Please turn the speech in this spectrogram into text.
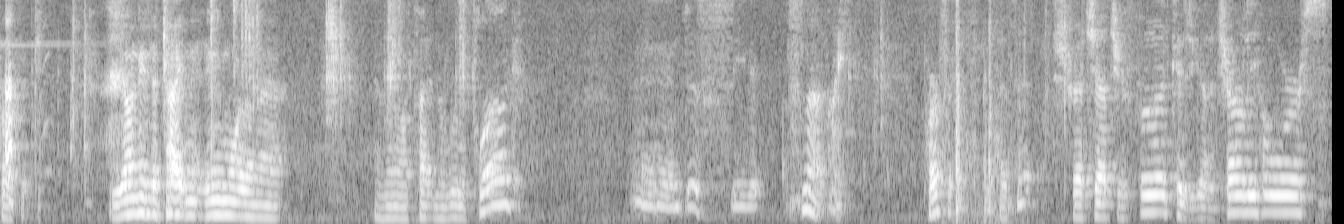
Perfect. You don't need to tighten it any more than that. And then I'll tighten the little plug and just seat it snugly. Perfect. That's it. Stretch out your foot because you got a Charlie horse.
